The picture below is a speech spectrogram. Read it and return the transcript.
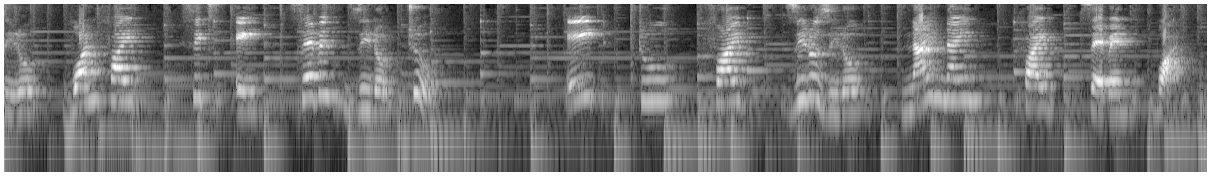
zero one five six eight seven zero two eight two five zero zero nine nine five seven one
